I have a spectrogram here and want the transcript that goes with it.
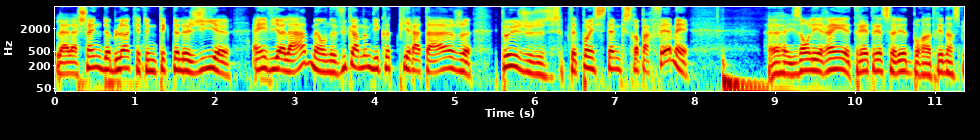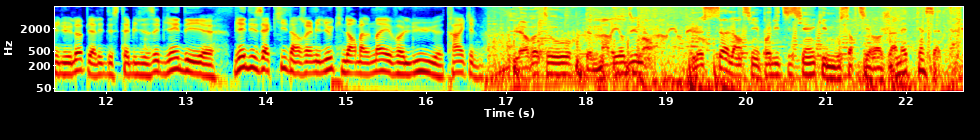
la, la chaîne de blocs est une technologie euh, inviolable, mais on a vu quand même des cas de piratage. Peu, c'est peut-être pas un système qui sera parfait, mais euh, ils ont les reins très, très solides pour entrer dans ce milieu-là puis aller déstabiliser bien des, euh, bien des acquis dans un milieu qui normalement évolue euh, tranquillement. Le retour de Mario Dumont. Le seul ancien politicien qui ne vous sortira jamais de cassette.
